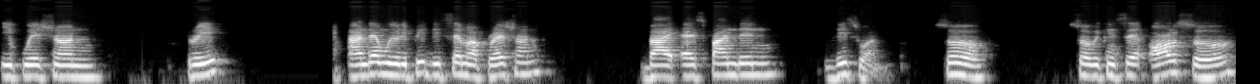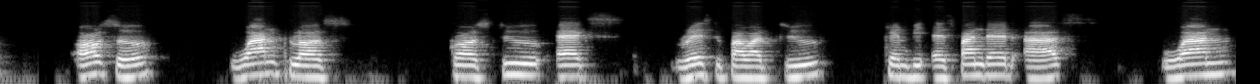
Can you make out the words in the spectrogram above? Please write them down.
equation three, and then we repeat the same operation by expanding this one. So, so we can say also, also one plus cos 2x raised to power 2 can be expanded as 1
